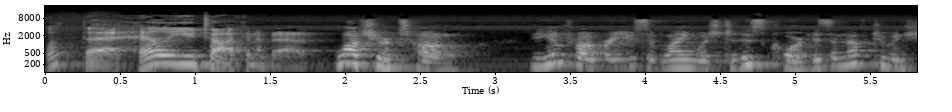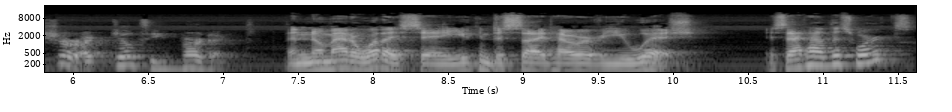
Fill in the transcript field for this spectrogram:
What the hell are you talking about? Watch your tongue. The improper use of language to this court is enough to ensure a guilty verdict. Then no matter what I say, you can decide however you wish. Is that how this works?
